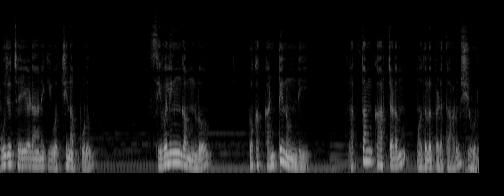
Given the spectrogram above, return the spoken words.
పూజ చేయడానికి వచ్చినప్పుడు శివలింగంలో ఒక కంటి నుండి రక్తం కార్చడం మొదలు పెడతాడు శివుడు.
